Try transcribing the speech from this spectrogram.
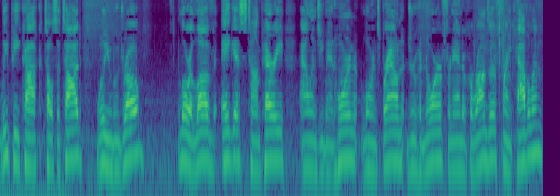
Lee Peacock, Tulsa Todd, William Boudreau, Laura Love, Agus, Tom Perry, Alan G. Van Horn, Lawrence Brown, Drew Honor, Fernando Carranza, Frank Haviland,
